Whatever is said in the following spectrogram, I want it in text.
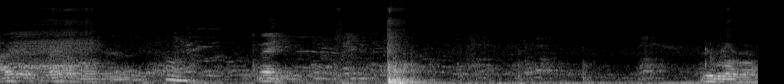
அது এগুলোর রং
